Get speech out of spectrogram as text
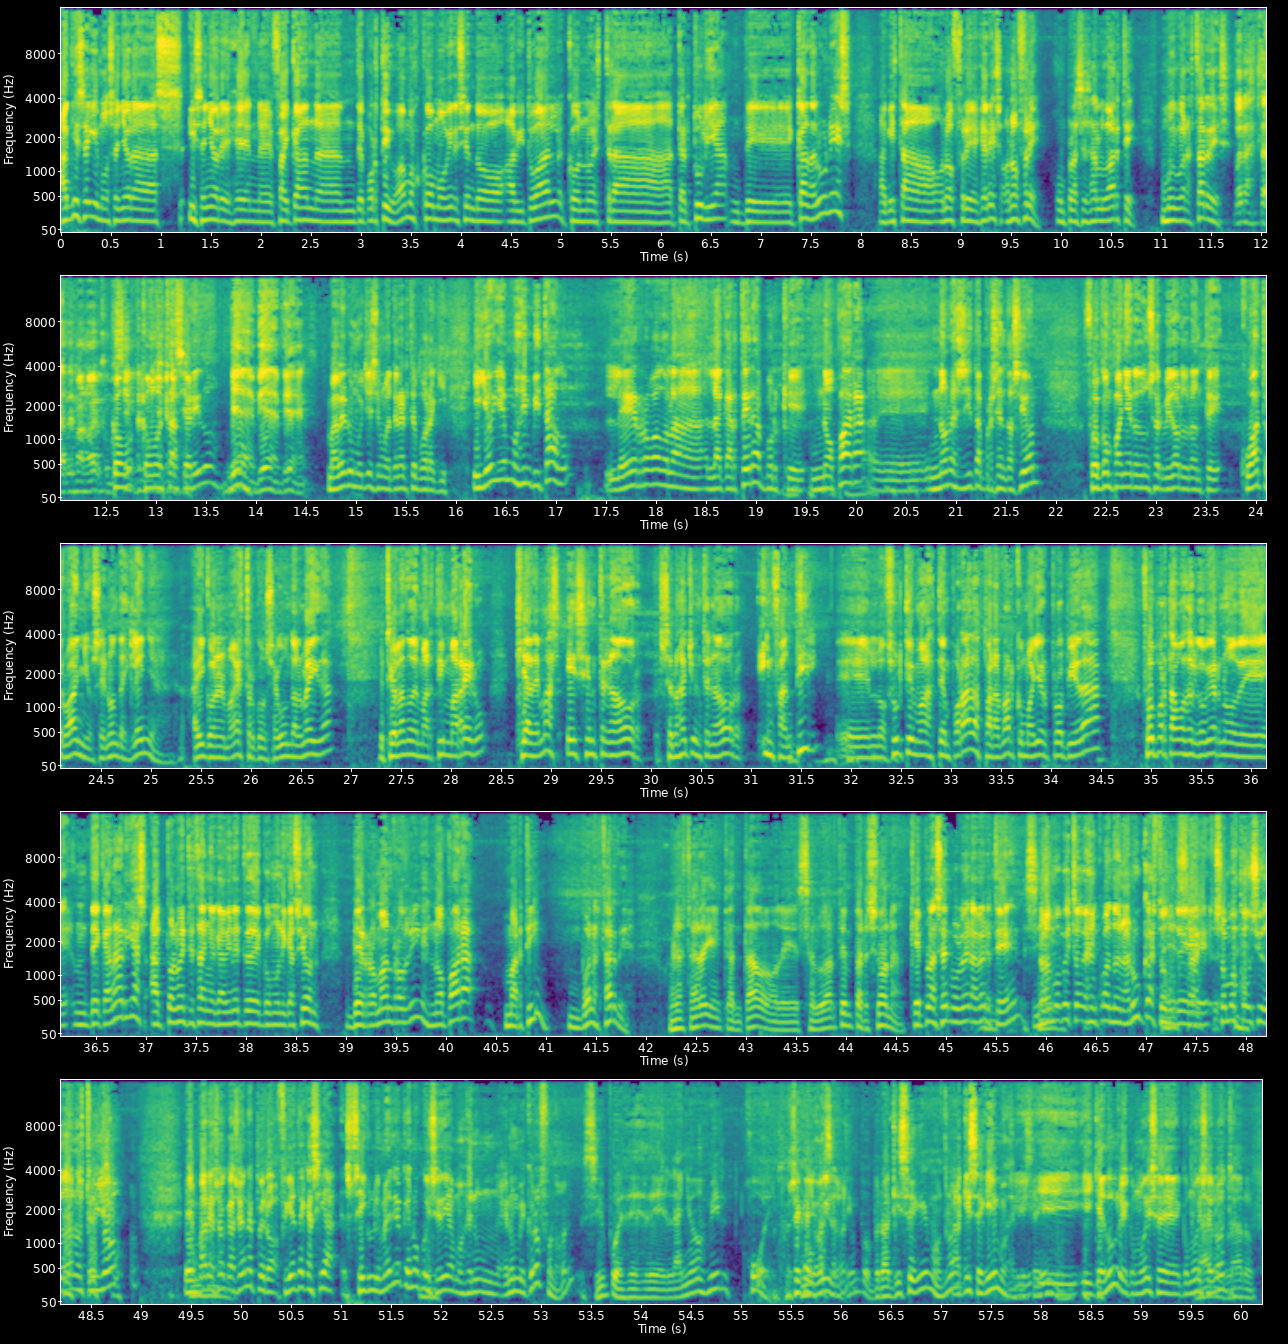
Aquí seguimos, señoras y señores, en eh, Faicán eh, Deportivo. Vamos, como viene siendo habitual, con nuestra tertulia de cada lunes. Aquí está Onofre Jerez. Onofre, un placer saludarte. Muy buenas tardes. Buenas tardes, Manuel. Como ¿Cómo, siempre, cómo muchas estás, gracias. querido? Bien, bien, bien. Me alegro muchísimo de tenerte por aquí. Y hoy hemos invitado, le he robado la, la cartera porque no para, eh, no necesita presentación. Fue compañero de un servidor durante cuatro años en Onda Isleña, ahí con el maestro, con Segundo Almeida. Estoy hablando de Martín Marrero, que además es entrenador, se nos ha hecho entrenador infantil eh, en las últimas temporadas para hablar con mayor propiedad. Fue portavoz del gobierno de, de Canarias, actualmente está en el gabinete de comunicación de Román Rodríguez. No para. Martín, buenas tardes. Buenas tardes y encantado de saludarte en persona. Qué placer volver a verte, ¿eh? Sí. Nos hemos visto de vez en cuando en Arucas, donde Exacto. somos conciudadanos tú y yo, en varias ocasiones, pero fíjate que hacía siglo y medio que no coincidíamos en un, en un micrófono, ¿eh? Sí, pues desde el año 2000. Joder, pues es que ha ¿Cómo pasa llovido, el ¿eh? tiempo? Pero aquí seguimos, ¿no? Aquí seguimos, Aquí y, seguimos. y- y que dure, como dice, como dice el otro. claro.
